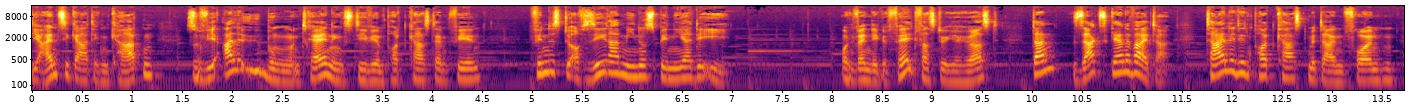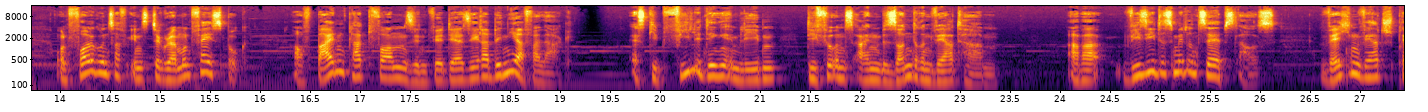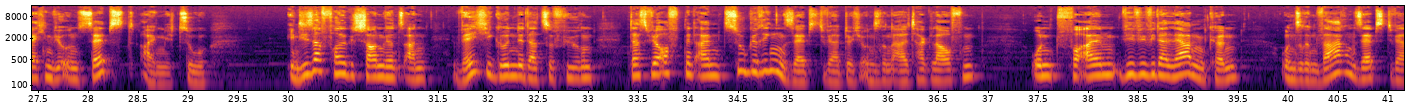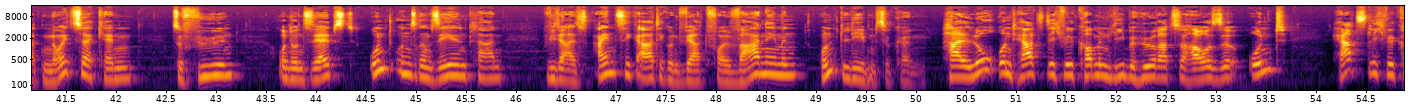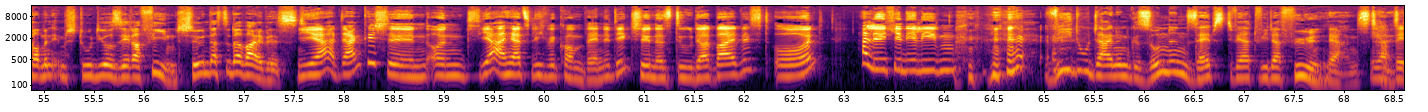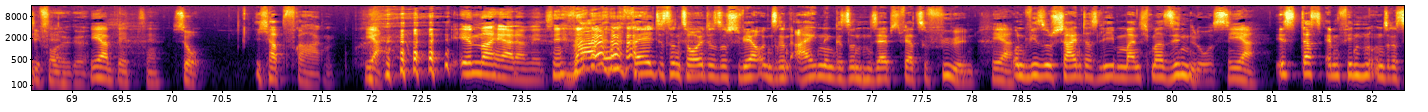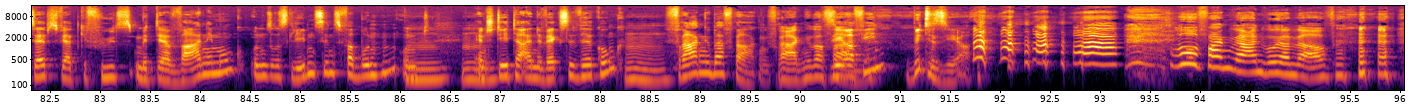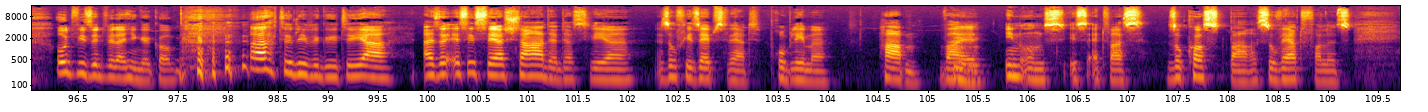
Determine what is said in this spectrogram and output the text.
Die einzigartigen Karten sowie alle Übungen und Trainings, die wir im Podcast empfehlen, findest du auf sera-benia.de. Und wenn dir gefällt, was du hier hörst, dann sag's gerne weiter. Teile den Podcast mit deinen Freunden und folge uns auf Instagram und Facebook. Auf beiden Plattformen sind wir der Serabenia Verlag. Es gibt viele Dinge im Leben, die für uns einen besonderen Wert haben. Aber wie sieht es mit uns selbst aus? Welchen Wert sprechen wir uns selbst eigentlich zu? In dieser Folge schauen wir uns an, welche Gründe dazu führen, dass wir oft mit einem zu geringen Selbstwert durch unseren Alltag laufen und vor allem, wie wir wieder lernen können, unseren wahren Selbstwert neu zu erkennen, zu fühlen und uns selbst und unseren Seelenplan wieder als einzigartig und wertvoll wahrnehmen und leben zu können. Hallo und herzlich willkommen, liebe Hörer zu Hause und herzlich willkommen im Studio Seraphin. Schön, dass du dabei bist. Ja, danke schön. Und ja, herzlich willkommen, Benedikt. Schön, dass du dabei bist. Und Hallöchen, ihr Lieben. Wie du deinen gesunden Selbstwert wieder fühlen lernst, ja, heißt bitte. die Folge. Ja, bitte. So, ich habe Fragen. Ja, immer her damit. Warum fällt es uns heute so schwer, unseren eigenen gesunden Selbstwert zu fühlen? Ja. Und wieso scheint das Leben manchmal sinnlos? Ja. Ist das Empfinden unseres Selbstwertgefühls mit der Wahrnehmung unseres Lebenssinns verbunden und Mhm, entsteht da eine Wechselwirkung? Fragen über Fragen. Fragen über Fragen. Seraphin, bitte sehr. Wo fangen wir an? Wo hören wir auf? Und wie sind wir da hingekommen? Ach du liebe Güte, ja. Also es ist sehr schade, dass wir so viel Selbstwertprobleme haben, weil in uns ist etwas so Kostbares, so Wertvolles.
